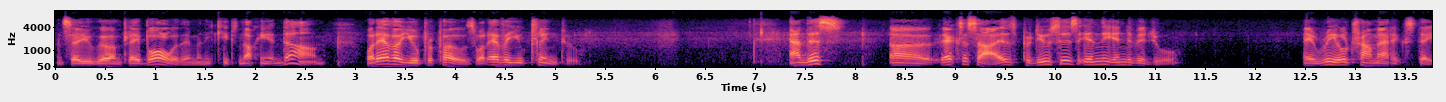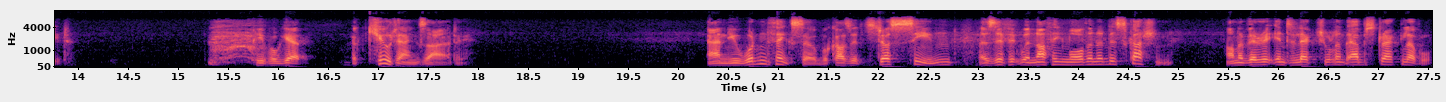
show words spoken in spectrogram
And so you go and play ball with him, and he keeps knocking it down. Whatever you propose, whatever you cling to. And this uh, exercise produces in the individual a real traumatic state. People get acute anxiety. And you wouldn't think so because it's just seemed as if it were nothing more than a discussion on a very intellectual and abstract level.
